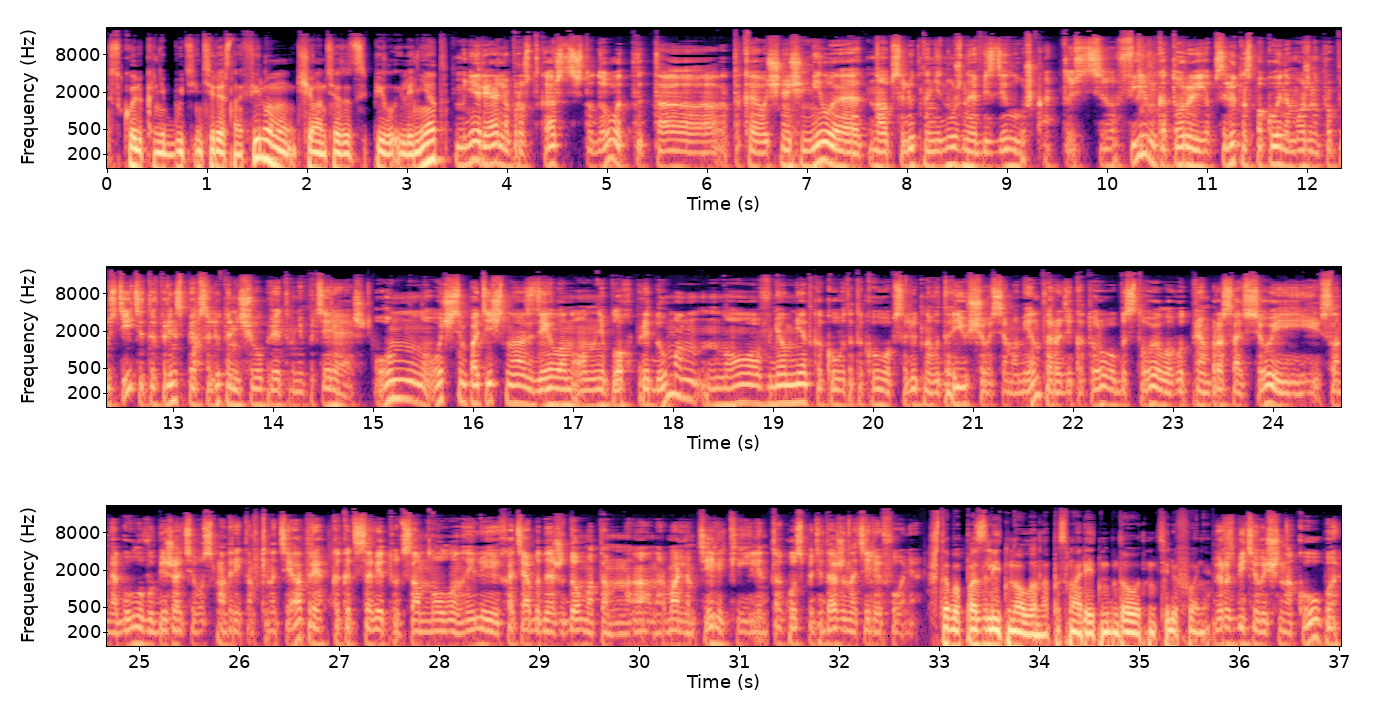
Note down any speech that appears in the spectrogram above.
сколько-нибудь интересным фильмом, чем он тебя зацепил или нет? Мне реально просто кажется, что довод – это такая очень-очень милая, но абсолютно ненужная безделушка. То есть э, фильм, который абсолютно спокойно можно пропустить пропустить, и ты, в принципе, абсолютно ничего при этом не потеряешь. Он очень симпатично сделан, он неплохо придуман, но в нем нет какого-то такого абсолютно выдающегося момента, ради которого бы стоило вот прям бросать все и, сломя голову, бежать его смотреть там в кинотеатре, как это советует сам Нолан, или хотя бы даже дома там на нормальном телеке, или, да господи, даже на телефоне. Чтобы позлить Нолана, посмотреть довод на телефоне. Разбить его еще на кубы,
